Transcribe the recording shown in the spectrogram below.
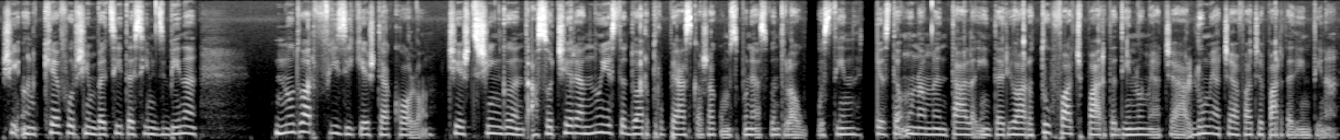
și în chefuri și în beții te simți bine, nu doar fizic ești acolo, ci ești și în gând. Asocierea nu este doar trupească, așa cum spunea Sfântul Augustin, ci este una mentală, interioară. Tu faci parte din lumea aceea, lumea aceea face parte din tine.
